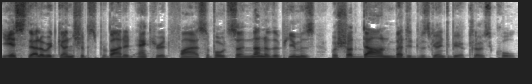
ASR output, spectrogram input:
Yes, the Alouette gunships provided accurate fire support, so none of the Pumas were shot down, but it was going to be a close call.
